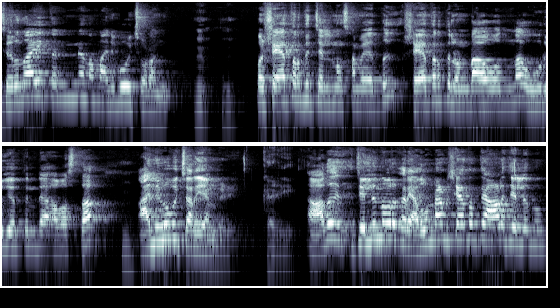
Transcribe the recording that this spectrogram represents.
ചെറുതായി തന്നെ നമ്മൾ അനുഭവിച്ചു തുടങ്ങും. ഇപ്പൊ ക്ഷേത്രത്തിൽ ചെല്ലുന്ന സമയത്ത് ക്ഷേത്രത്തിൽ ഉണ്ടാകുന്ന ഊർജത്തിന്റെ അവസ്ഥ അനുഭവിച്ചറിയാൻ കഴിയും. കഴിയും. അത് ചെല്ലുന്നവർക്കറിയാം. അതുകൊണ്ടാണ് ക്ഷേത്രത്തെ ആൾ ചെല്ലുന്നത്.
